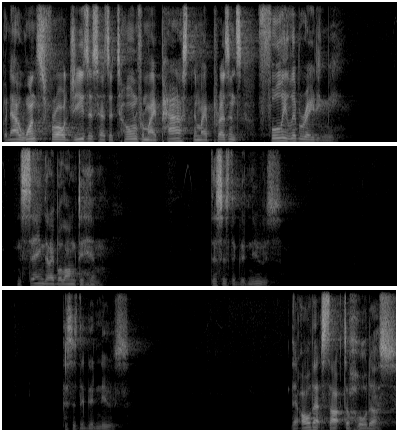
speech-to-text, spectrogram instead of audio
But now, once for all, Jesus has atoned for my past and my presence, fully liberating me and saying that I belong to Him. This is the good news. This is the good news. That all that sought to hold us,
